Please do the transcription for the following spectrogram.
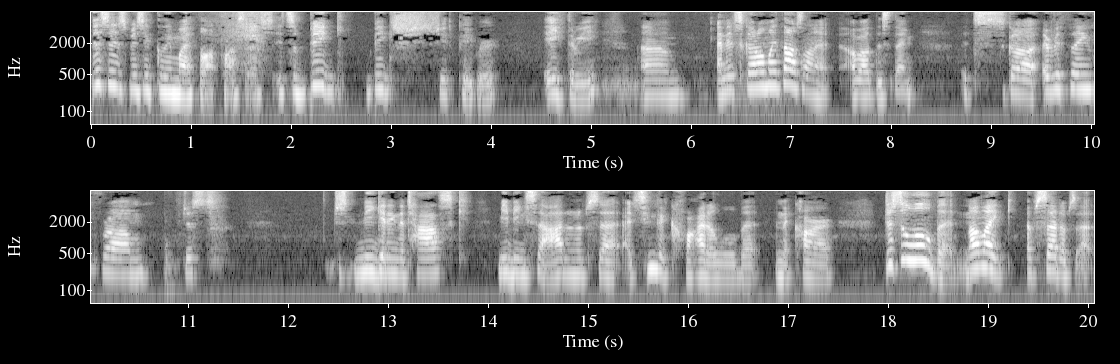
This is basically my thought process. It's a big, big sheet of paper, A3, um, and it's got all my thoughts on it about this thing. It's got everything from just just me getting the task, me being sad and upset. I think I cried a little bit in the car. Just a little bit, not like upset, upset.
